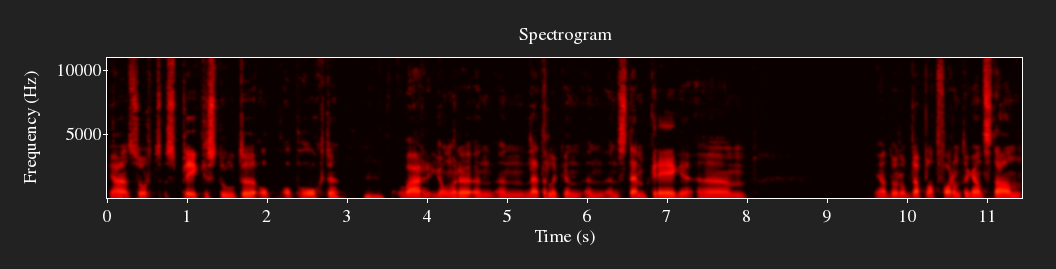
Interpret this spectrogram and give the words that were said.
ja, een soort spreekgestoelte op, op hoogte Mhm. waar jongeren een, een, letterlijk een, een, een stem krijgen. Ehm, ja, door op dat platform te gaan staan,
